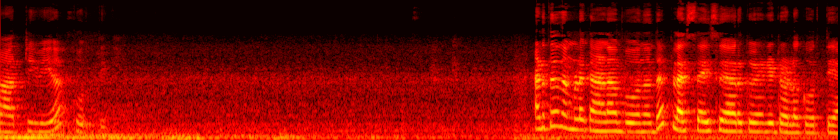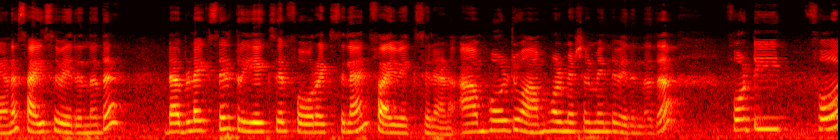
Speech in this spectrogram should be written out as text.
പാർട്ടി വെയർ കുർത്തി. അടുത്തത് നമ്മൾ കാണാൻ പോകുന്നത് പ്ലസ് സൈസുകാർക്ക് വേണ്ടിയിട്ടുള്ള കുർത്തിയാണ്. സൈസ് വരുന്നത് double XL three XL four XL and five XL ആണ് arm hole to arm hole measurement വരുന്നത് forty four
